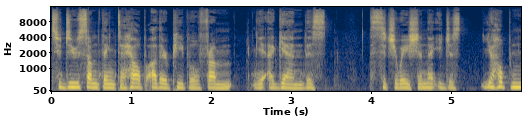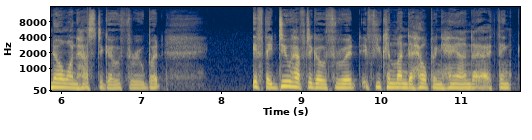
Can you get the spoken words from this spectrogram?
to do something to help other people from again this situation that you just you hope no one has to go through but if they do have to go through it if you can lend a helping hand i, I think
